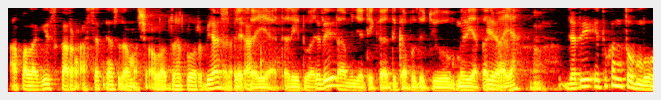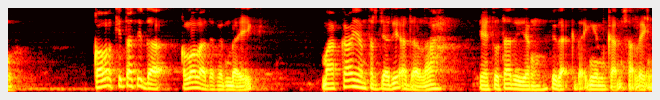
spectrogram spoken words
Apalagi sekarang asetnya sudah masya Allah sudah luar biasa. ya. Biasa ya, dari 2 Jadi- juta menjadi ke 37 miliar tadi. Pak ya. Hmm. Jadi itu kan tumbuh. Kalau kita tidak kelola dengan baik, maka yang terjadi adalah yaitu tadi yang tidak kita inginkan saling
